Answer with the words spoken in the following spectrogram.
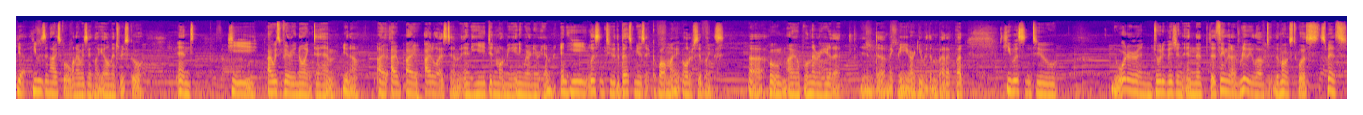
yeah, he was in high school when I was in like elementary school, and he, I was very annoying to him. You know, I, I, I idolized him, and he didn't want me anywhere near him. And he listened to the best music of all my older siblings, uh, whom I hope will never hear that and uh, make me argue with him about it. But he listened to New Order and Joy Division, and the, the thing that I really loved the most was Smiths.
